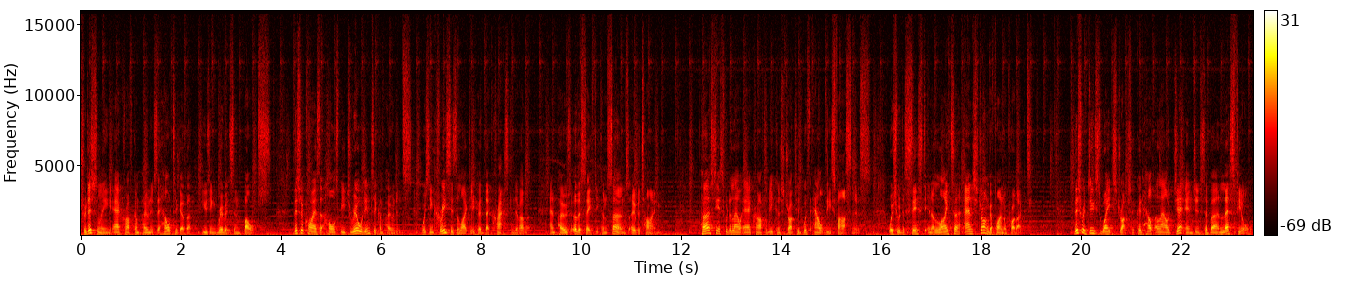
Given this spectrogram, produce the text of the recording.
Traditionally, aircraft components are held together using rivets and bolts. This requires that holes be drilled into components, which increases the likelihood that cracks can develop and pose other safety concerns over time. PRSEUS would allow aircraft to be constructed without these fasteners, which would assist in a lighter and stronger final product. This reduced weight structure could help allow jet engines to burn less fuel,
